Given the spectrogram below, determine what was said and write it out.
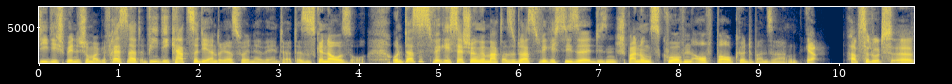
die die Spinne schon mal gefressen hat, wie die Katze, die Andreas vorhin erwähnt hat. Es ist genauso. Und das ist wirklich sehr schön gemacht. Also du hast wirklich diese, diesen Spannungskurvenaufbau, könnte man sagen. Ja, Absolut, äh,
